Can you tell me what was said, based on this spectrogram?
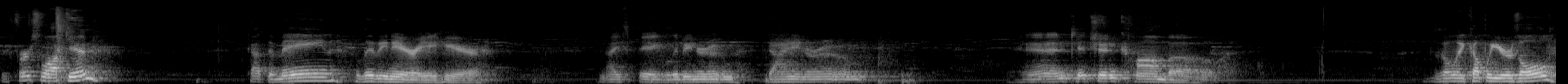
We first walk in, got the main living area here. Nice big living room, dining room, and kitchen combo. It's only a couple years old.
